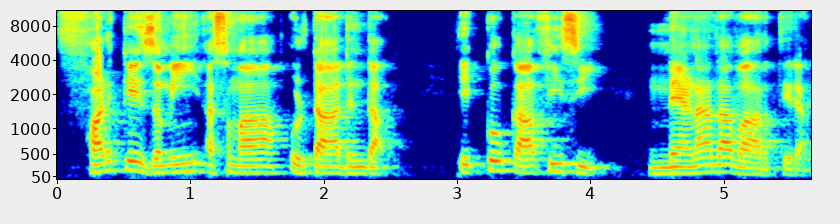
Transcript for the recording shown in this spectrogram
ਫੜ ਕੇ ਜ਼ਮੀਂ ਅਸਮਾਂ ਉਲਟਾ ਦਿੰਦਾ। ਇੱਕੋ ਕਾਫੀ ਸੀ, ਨੈਣਾ ਦਾ ਵਾਰ ਤੇਰਾ।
